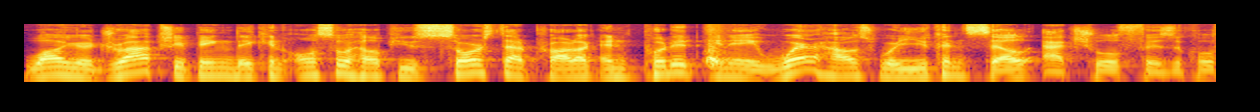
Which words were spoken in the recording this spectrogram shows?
while you're dropshipping, they can also help you source that product and put it in a warehouse where you can sell actual physical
